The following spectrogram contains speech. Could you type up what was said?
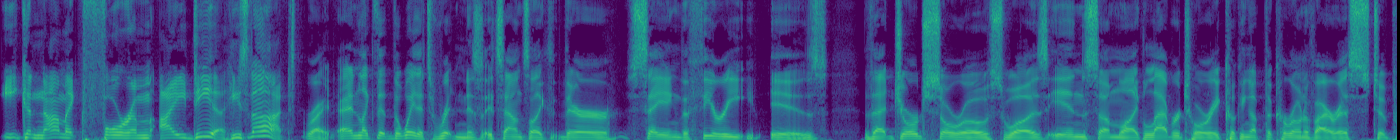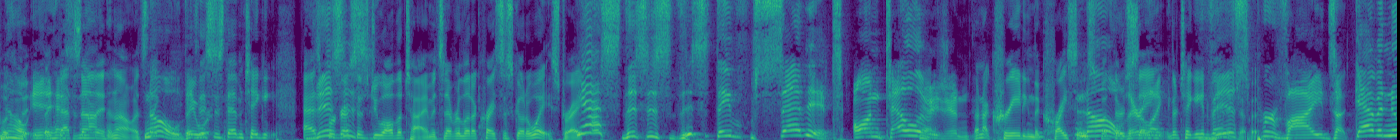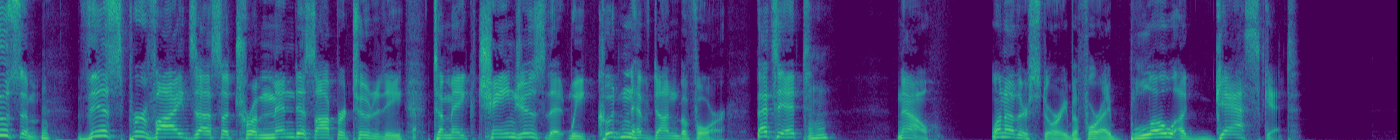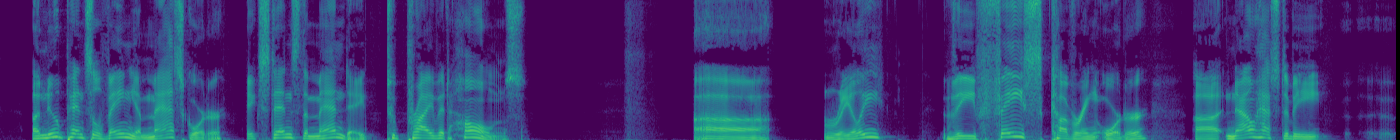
economic forum idea. He's not. Right. And like the, the way that's written is it sounds like they're saying the theory is that George Soros was in some like laboratory cooking up the coronavirus to put No, the, it like, has that's not nothing- no it's No, like, they this were- is them taking as progressives is- do all the time it's never let a crisis go to waste right Yes, this is this. They've said it on television. they're not creating the crisis No, but they're, they're saying like they're taking advantage This of it This provides a, Gavin Newsom. Hmm. This provides us a tremendous opportunity to make changes that we couldn't have done before. That's it. Mm-hmm. Now, one other story before I blow a gasket. A new Pennsylvania mask order extends the mandate to private homes. Uh, really? The face covering order uh, now has to be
